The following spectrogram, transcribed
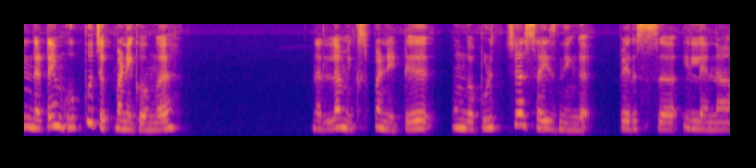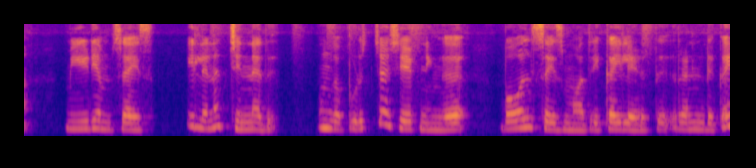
இந்த டைம் உப்பு செக் பண்ணிக்கோங்க. நல்லா மிக்ஸ் பண்ணிவிட்டு உங்கள் பிடிச்ச சைஸ் நீங்கள் பெருசாக இல்லைன்னா மீடியம் சைஸ் இல்லைன்னா சின்னது உங்கள் பிடிச்ச ஷேப் நீங்கள் பால் சைஸ் மாதிரி கையில் எடுத்து ரெண்டு கை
